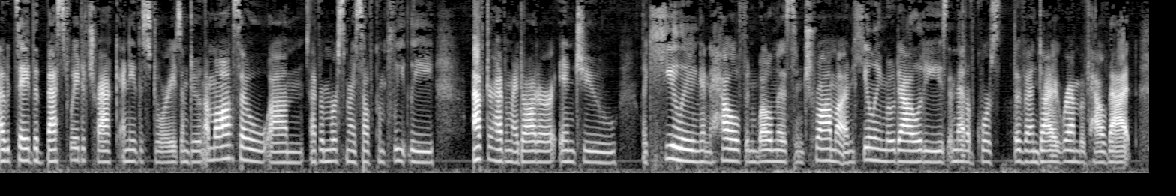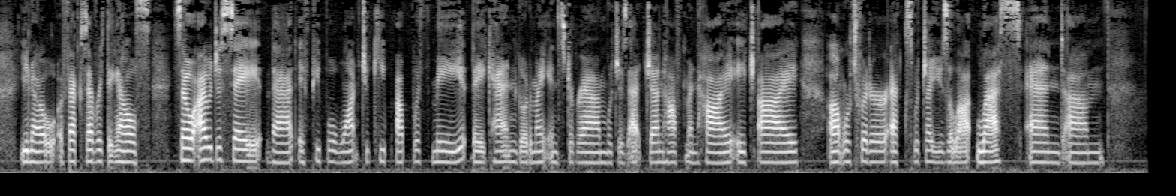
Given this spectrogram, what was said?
I would say the best way to track any of the stories I'm doing. I'm also um, I've immersed myself completely after having my daughter into like healing and health and wellness and trauma and healing modalities and then of course the Venn diagram of how that, you know, affects everything else. So I would just say that if people want to keep up with me, they can go to my Instagram, which is at Jenn Hoffman Hi H I, um, or Twitter X, which I use a lot less, and um,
